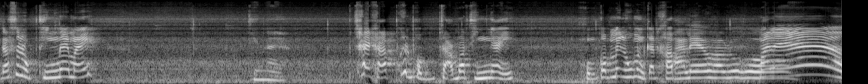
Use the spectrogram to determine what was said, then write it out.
แล้วสรุปทิ้งได้ไหมทิ้งไหนอะใช่ครับเพื่อนผมสามารถทิ้งไง ผมก็ไม่รู้เหมือนกันครับ มาเร็วครับทุกคนมาแล้ว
